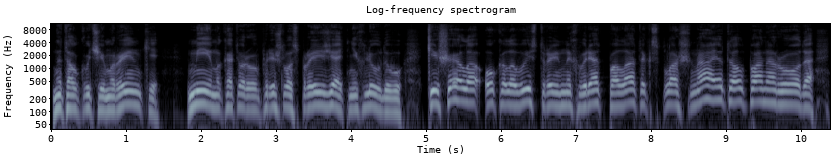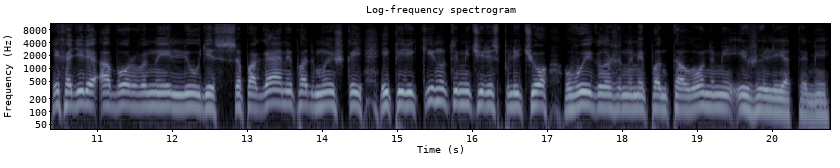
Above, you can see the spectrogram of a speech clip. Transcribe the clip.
На толкучем рынке мимо которого пришлось проезжать Нехлюдову, кишела около выстроенных в ряд палаток сплошная толпа народа, и ходили оборванные люди с сапогами под мышкой и перекинутыми через плечо выглаженными панталонами и жилетами.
